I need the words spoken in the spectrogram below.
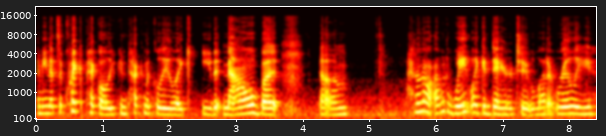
I mean, it's a quick pickle. You can technically, like, eat it now, but, um, I don't know. I would wait, like, a day or two. Let it really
